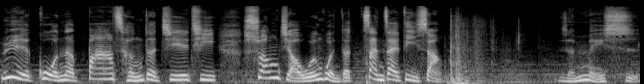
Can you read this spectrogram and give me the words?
越过那八层的阶梯，双脚稳稳的站在地上，人没事。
